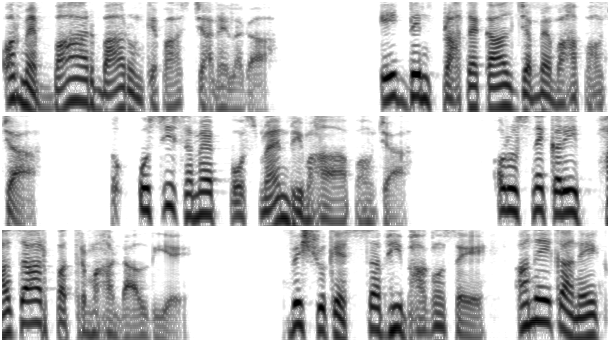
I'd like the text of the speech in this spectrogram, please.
और मैं बार बार उनके पास जाने लगा। एक दिन प्रातःकाल जब मैं वहाँ पहुँचा तो उसी समय पोस्टमैन भी वहाँ आ पहुँचा और उसने करीब हज़ार पत्र वहाँ डाल दिए। विश्व के सभी भागों से अनेक अनेक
